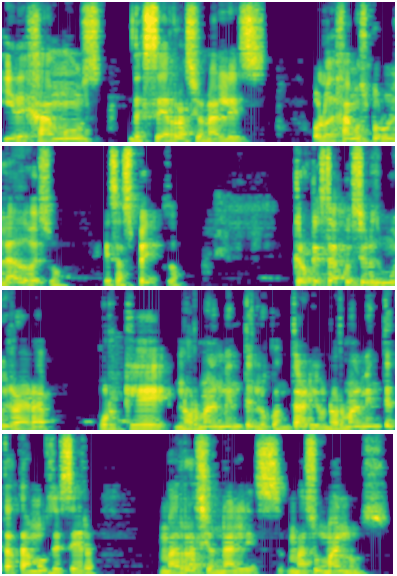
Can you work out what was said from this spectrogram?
y dejamos de ser racionales o lo dejamos por un lado eso, ese aspecto. Creo que esta cuestión es muy rara porque normalmente es lo contrario, normalmente tratamos de ser más racionales, más humanos,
